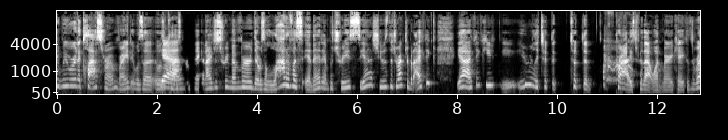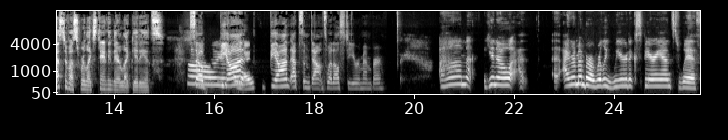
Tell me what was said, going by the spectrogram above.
I. We were in a classroom, right? It was a it was yeah. a classroom thing, and I just remember there was a lot of us in it. And Patrice, yeah, she was the director. But I think, yeah, I think you you, you really took the took the prize for that one, Mary Kay, because the rest of us were like standing there like idiots. So oh, beyond so nice. beyond Epsom Downs, what else do you remember? Um, you know, I remember a really weird experience with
